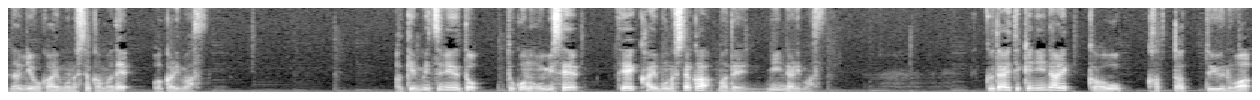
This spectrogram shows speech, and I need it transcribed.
何を買い物したかまでわかります。厳密に言うと、どこのお店で買い物したかまでになります。具体的に何かを買ったっていうのは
